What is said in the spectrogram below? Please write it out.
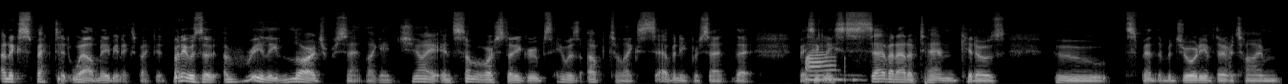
unexpected well maybe unexpected but it was a, a really large percent like a giant in some of our study groups it was up to like 70% that basically wow. seven out of 10 kiddos who spent the majority of their time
